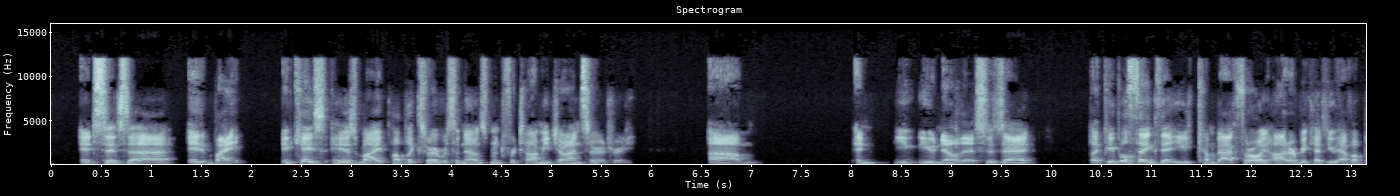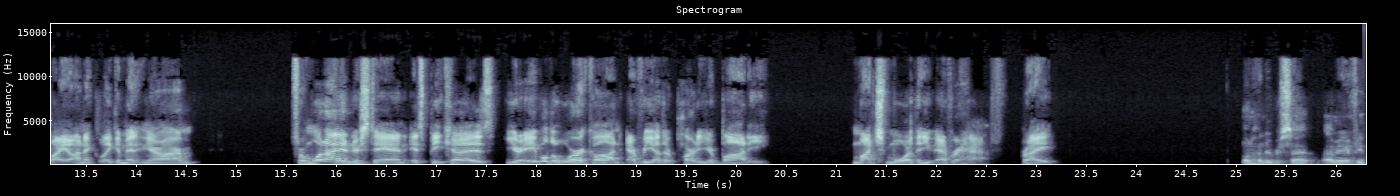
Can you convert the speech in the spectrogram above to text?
it's it's uh it by in case here's my public service announcement for Tommy John surgery. Um, and you you know this is that like people think that you come back throwing harder because you have a bionic ligament in your arm. From what I understand, it's because you're able to work on every other part of your body much more than you ever have, right? One hundred percent. I mean, if you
